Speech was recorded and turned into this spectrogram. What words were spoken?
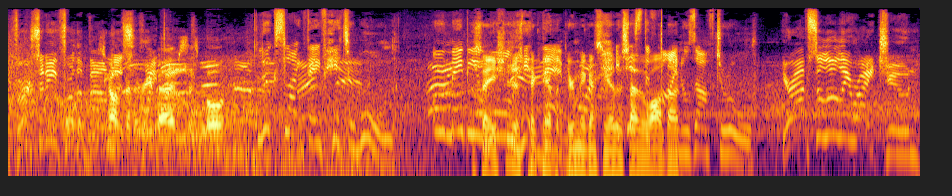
Adversity for the He's going for the revives. That's bold. Looks like they've hit a wall. Or maybe So you should've just hit picked me up and them. threw me against the other It side of the wall, dog. finals after all. You're absolutely right, June.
